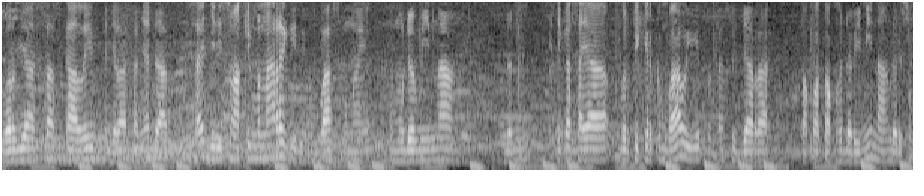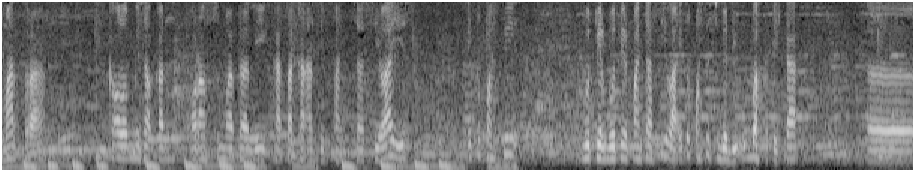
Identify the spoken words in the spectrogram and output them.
luar biasa sekali penjelasannya dan saya jadi semakin menarik ini membahas mengenai pemuda Minang. Dan ketika saya berpikir kembali tentang sejarah tokoh-tokoh dari Minang dari Sumatera, kalau misalkan orang Sumatera dikatakan anti Pancasilais, itu pasti butir-butir Pancasila itu pasti sudah diubah ketika eh,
